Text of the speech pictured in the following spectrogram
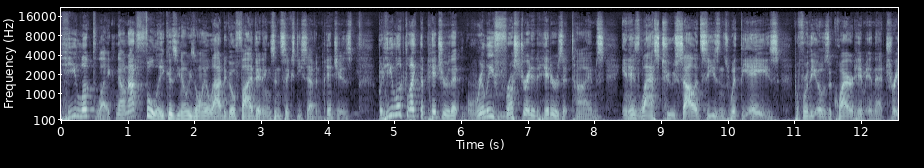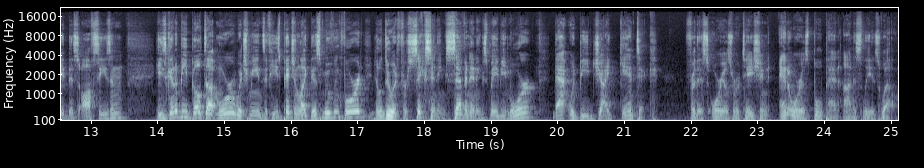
he looked like, now not fully, because, you know, he's only allowed to go five innings and 67 pitches, but he looked like the pitcher that really frustrated hitters at times in his last two solid seasons with the A's before the O's acquired him in that trade this offseason. He's going to be built up more, which means if he's pitching like this moving forward, he'll do it for six innings, seven innings, maybe more. That would be gigantic for this Orioles rotation and Orioles bullpen, honestly, as well.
